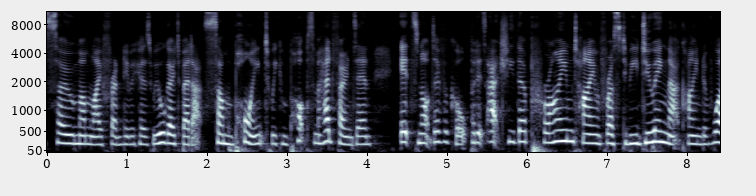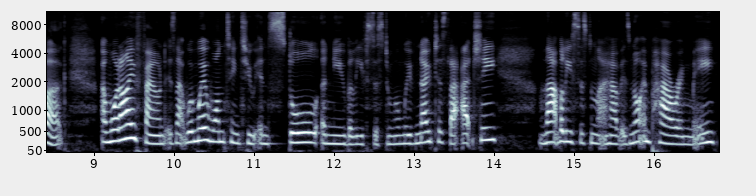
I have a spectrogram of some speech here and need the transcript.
so mum life friendly because we all go to bed at some point, we can pop some headphones in, it's not difficult, but it's actually the prime time for us to be doing that kind of work. And what I've found is that when we're wanting to install a new belief system, when we've noticed that actually that belief system that I have is not empowering me,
